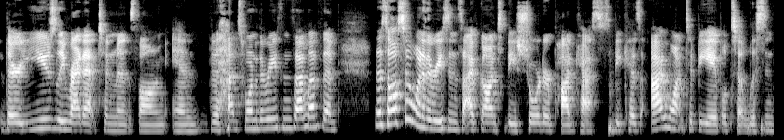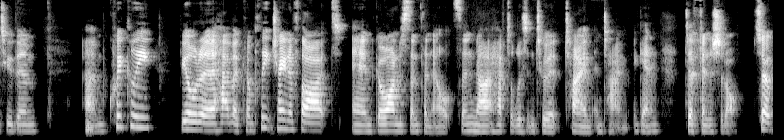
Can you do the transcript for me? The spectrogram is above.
they're usually right at 10 minutes long, and that's one of the reasons I love them. That's also one of the reasons I've gone to these shorter podcasts because I want to be able to listen to them um, quickly, be able to have a complete train of thought, and go on to something else and not have to listen to it time and time again to finish it all. So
